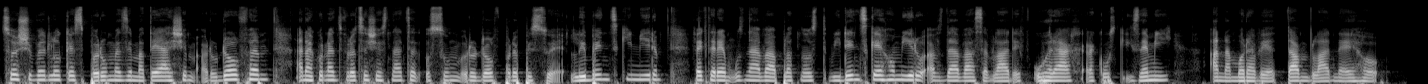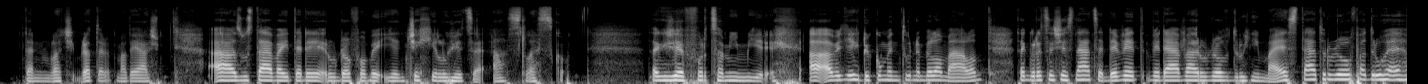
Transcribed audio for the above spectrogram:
což vedlo ke sporu mezi Matyášem a Rudolfem a nakonec v roce 1608 Rudolf podepisuje Libeňský mír, ve kterém uznává platnost Vídeňského míru a vzdává se vlády v Uhrách, rakouských zemích a na Moravě. Tam vládne jeho ten mladší bratr Matyáš. A zůstávají tedy Rudolfovi jen Čechy, Lužice a Slesko takže furt samý míry. A aby těch dokumentů nebylo málo, tak v roce 1609 vydává Rudolf II. majestát Rudolfa II.,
